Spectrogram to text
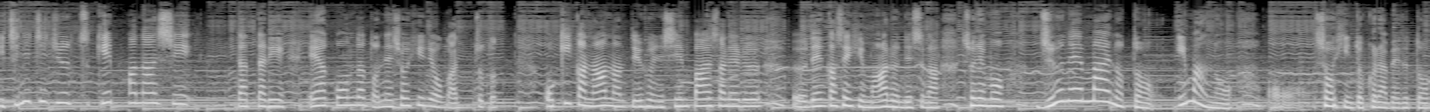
一日中つけっぱなしだったりエアコンだとね消費量がちょっと大きいかななんていうふうに心配される電化製品もあるんですがそれも10年前のと今の商品と比べると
